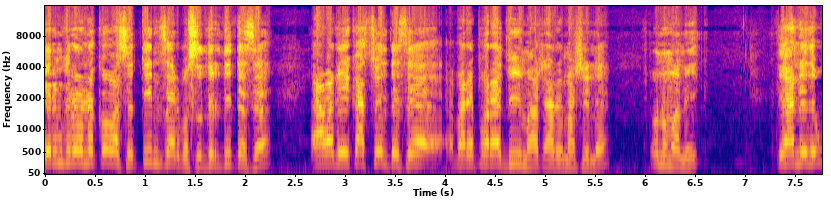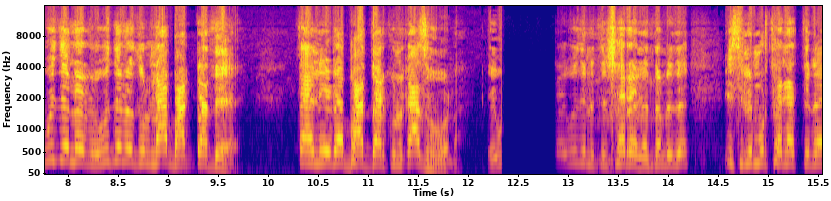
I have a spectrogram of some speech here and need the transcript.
এরকম করে অনেক কম আছে, তিন চার বছর ধরে দিতেছে। আবার এই কাজ চলতেছে, এবারে প্রায় দুই মাস, আড়াই মাস এলে, অনুমানিক। তাহলে যে উজেনের উজেনের যদি না ভাতটা দেয় তাহলে এটা ভাত দেওয়ার কোনো কাজ হব না। এই উজেনের তিন সেরে এলেন তাহলে যে ইসলিমুর থানার তিনে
